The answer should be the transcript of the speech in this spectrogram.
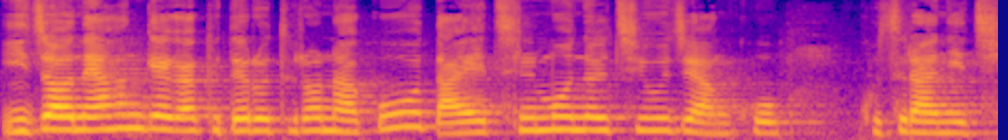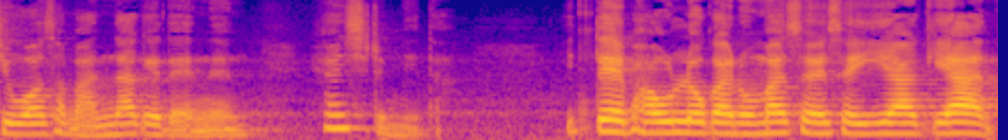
이전의 한계가 그대로 드러나고 나의 질문을 지우지 않고 고스란히 지워서 만나게 되는 현실입니다. 이때 바울로가 로마서에서 이야기한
